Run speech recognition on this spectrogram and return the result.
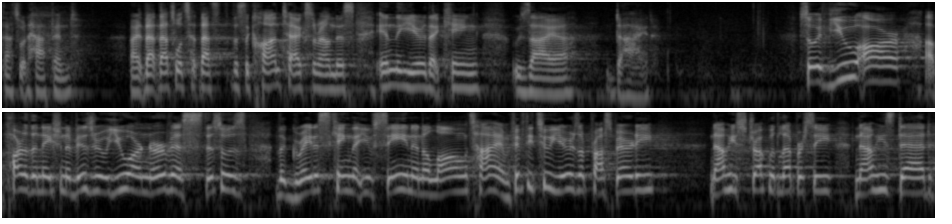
That's what happened. Right? That, that's, what's, that's, that's the context around this in the year that King Uzziah died. So if you are a part of the nation of Israel, you are nervous. This was the greatest king that you've seen in a long time 52 years of prosperity. Now he's struck with leprosy. Now he's dead.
